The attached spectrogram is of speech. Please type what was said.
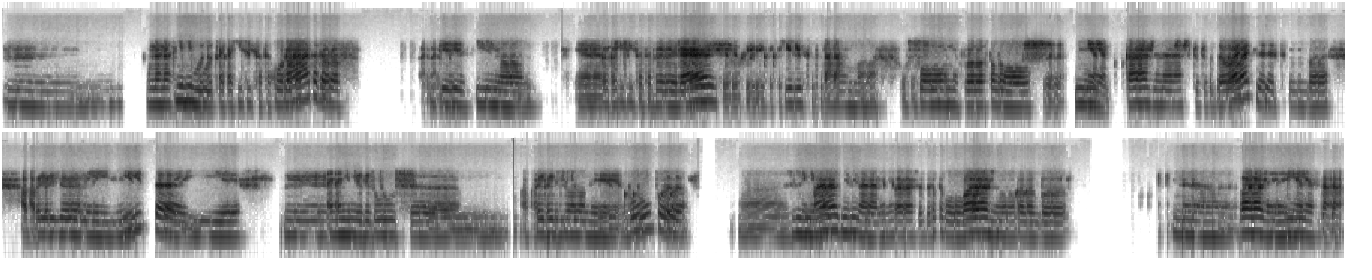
у нас не будет каких-то кураторов, без имен э, каких-то проверяющих и каких-то там условно просто лоши. Нет, каждый наш преподаватель это как бы определенная единица, и они ведут э, определенные группы, э, занимают, не знаю, мне кажется, такую важную как бы важное место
